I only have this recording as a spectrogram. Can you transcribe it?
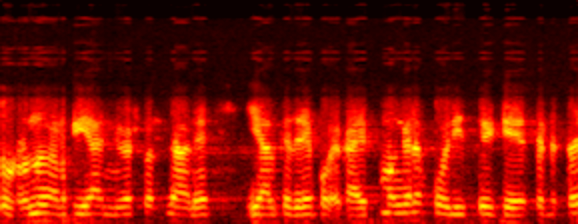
തുടർന്ന് നടത്തിയ അന്വേഷണത്തിലാണ് ഇയാൾക്കെതിരെ കയപ്പമംഗലം പോലീസ് കേസെടുത്ത്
